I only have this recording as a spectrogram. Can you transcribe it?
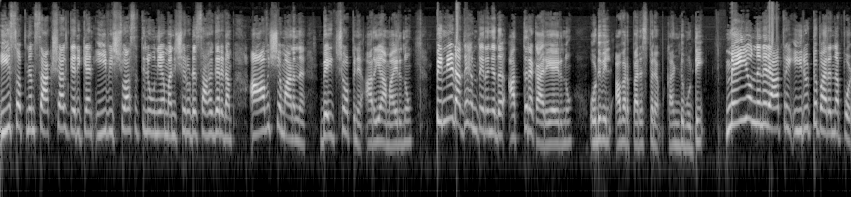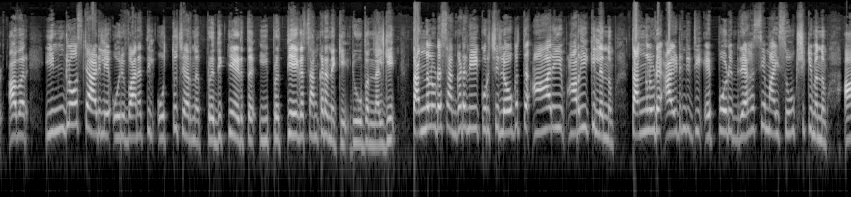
ഈ സ്വപ്നം സാക്ഷാത്കരിക്കാൻ ഈ വിശ്വാസത്തിലൂന്നിയ മനുഷ്യരുടെ സഹകരണം ആവശ്യമാണെന്ന് ബെയ്റ്റ് ഷോപ്പിന് അറിയാമായിരുന്നു. പിന്നീട് അദ്ദേഹം തിരഞ്ഞത് അത്തരക്കാരെയായിരുന്നു. ഒടുവിൽ അവർ പരസ്പരം കണ്ടുമുട്ടി. മെയ് ഒന്നിന് രാത്രി ഇരുട്ട് പരന്നപ്പോൾ അവർ ഇൻഗ്ലോസ്റ്റാഡിലെ ഒരു വനത്തിൽ ഒത്തുചേർന്ന് പ്രതിജ്ഞയെടുത്ത് ഈ പ്രത്യേക സംഘടനയ്ക്ക് രൂപം നൽകി. തങ്ങളുടെ സംഘടനയെക്കുറിച്ച് ലോകത്ത് ആരെയും അറിയിക്കില്ലെന്നും തങ്ങളുടെ ഐഡന്റിറ്റി എപ്പോഴും രഹസ്യമായി സൂക്ഷിക്കുമെന്നും ആ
